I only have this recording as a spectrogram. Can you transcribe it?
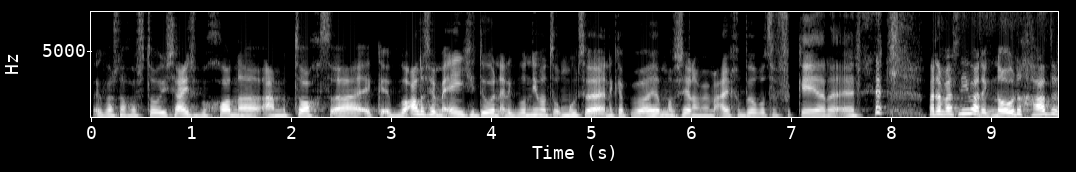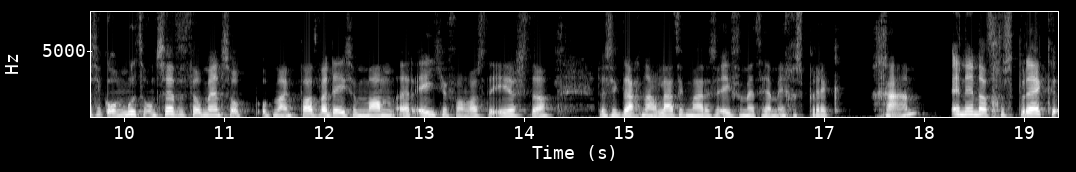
ik was nogal stoïcijns begonnen aan mijn tocht. Uh, ik, ik, wil alles in mijn eentje doen en ik wil niemand ontmoeten. En ik heb wel helemaal zin om in mijn eigen bubbel te verkeren. En maar dat was niet wat ik nodig had. Dus ik ontmoette ontzettend veel mensen op, op mijn pad. Waar deze man er eentje van was, de eerste. Dus ik dacht, nou laat ik maar eens even met hem in gesprek gaan. En in dat gesprek,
